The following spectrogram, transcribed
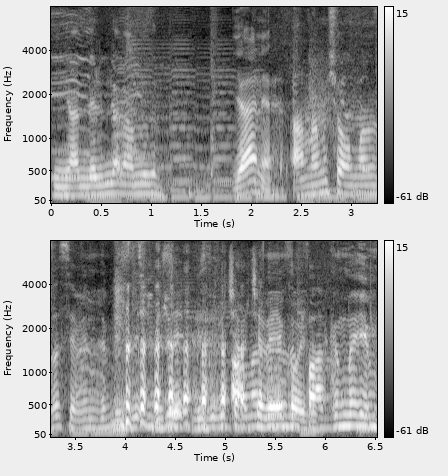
Sinyallerinden anladım. Yani anlamış olmanıza sevindim. Bizi, bizi, bizi bir çerçeveye koydun. farkındayım.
